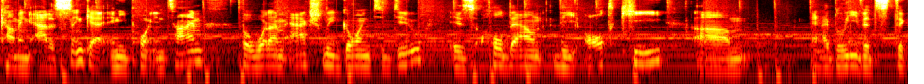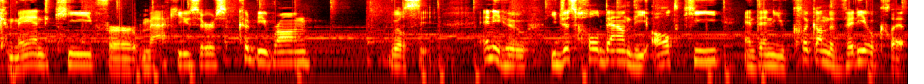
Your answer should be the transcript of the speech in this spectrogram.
coming out of sync at any point in time. But what I'm actually going to do is hold down the Alt key um, and I believe it's the Command key for Mac users. Could be wrong, we'll see. Anywho, you just hold down the Alt key and then you click on the video clip.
